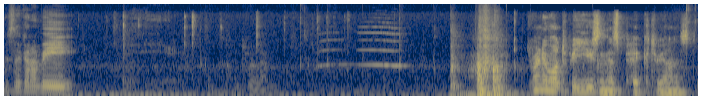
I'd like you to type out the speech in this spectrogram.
Is there gonna be? Do You really want to be using this pick, to be honest.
